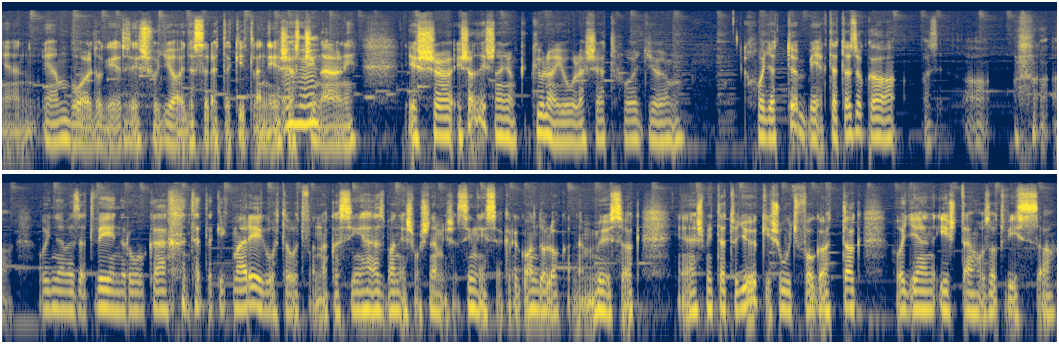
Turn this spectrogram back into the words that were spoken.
ilyen, ilyen boldog érzés, hogy jaj, de szeretek itt lenni és uh-huh. ezt mhm. csinálni. És, és az is nagyon külön jó esett, hogy, hogy a többiek, tehát azok a, az, a a úgynevezett vénrókák, tehát akik már régóta ott vannak a színházban, és most nem is a színészekre gondolok, hanem műszak, ilyesmit, tehát hogy ők is úgy fogadtak, hogy ilyen Isten hozott vissza.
